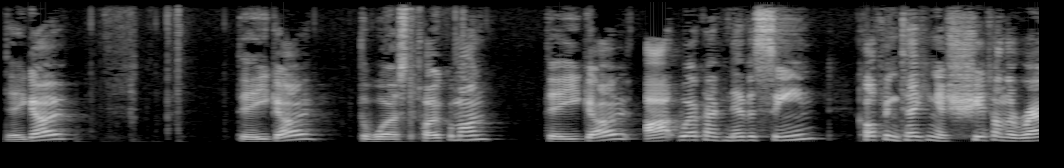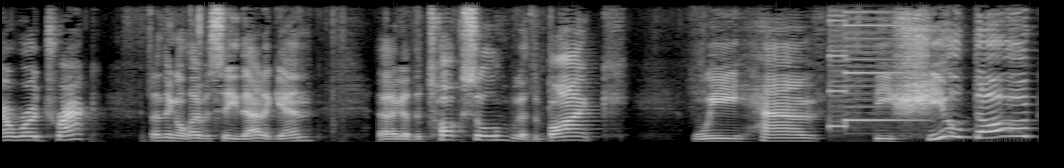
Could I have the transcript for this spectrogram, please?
there you go. There you go. The worst Pokemon. There you go. Artwork I've never seen. Koffing taking a shit on the railroad track. Don't think I'll ever see that again. I uh, got the Toxel. We got the bike. We have the Shield Dog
